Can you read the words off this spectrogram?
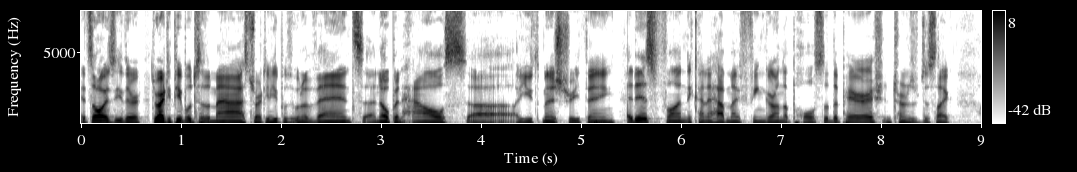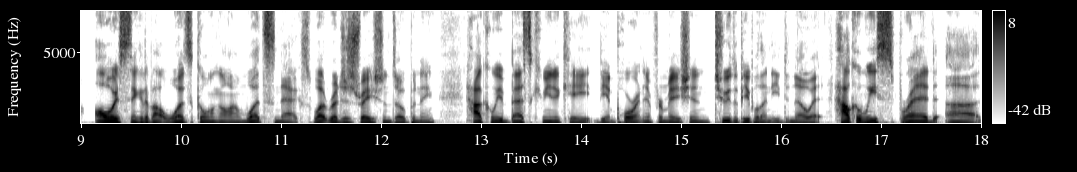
it's always either directing people to the mass, directing people to an event, an open house, uh, a youth ministry thing. It is fun to kind of have my finger on the pulse of the parish in terms of just like always thinking about what's going on, what's next, what registration's opening, how can we best communicate the important information to the people that need to know it, how can we spread uh,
